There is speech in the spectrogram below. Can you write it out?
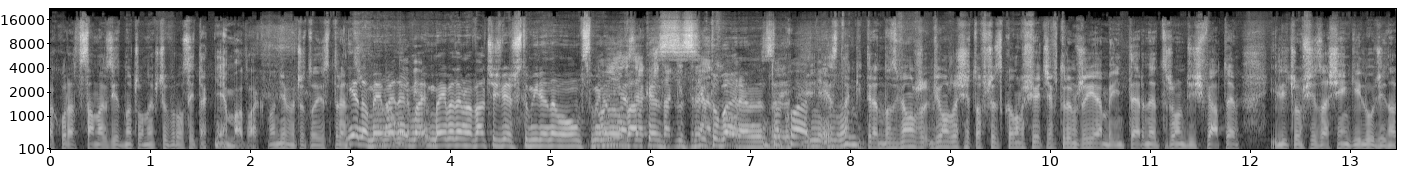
akurat w Stanach Zjednoczonych czy w Rosji tak nie ma, tak? No nie wiem, czy to jest trend. Nie no, Mayweather, nie ma, ma walczyć, wiesz, 100 milionową, 100 milionową jest walkę z, z trend, youtuberem. no. Z- Dokładnie. Jest no. taki trend, no zwiąże, wiąże się to wszystko no, w świecie, w którym żyjemy. Internet rządzi światem i liczą się zasięgi ludzi. No,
